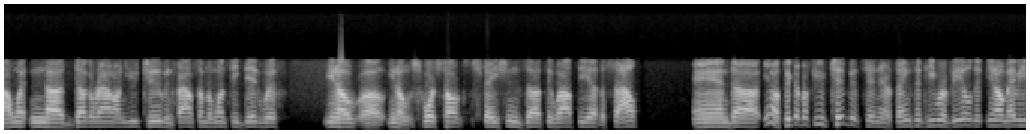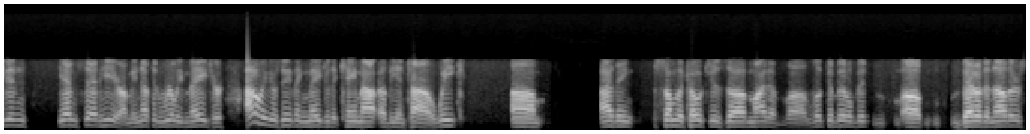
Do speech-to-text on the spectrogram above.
I went and uh, dug around on YouTube and found some of the ones he did with, you know, uh, you know, sports talk stations uh, throughout the uh, the South, and uh, you know, picked up a few tidbits in there, things that he revealed that you know maybe he didn't he hadn't said here. I mean, nothing really major. I don't think there was anything major that came out of the entire week. Um, I think some of the coaches uh, might have uh, looked a little bit uh, better than others.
